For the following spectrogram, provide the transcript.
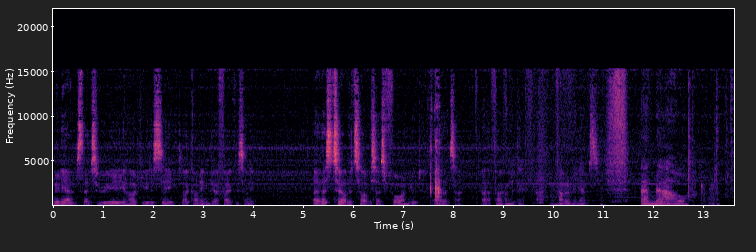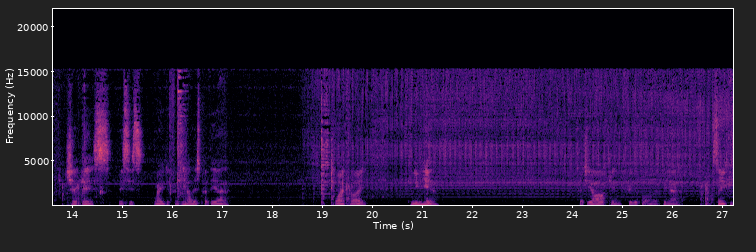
milliamps. That's really hard for you to see. So I can't even get a focus on it. Uh, that's two at the top, so 400. Uh, that's uh, uh, 500 there. 500 milliamps. And now, check this. This is way different. Yeah, let's put the uh, Wi-Fi. Can you hear? It's actually arcing through the bottom of the uh, so you can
